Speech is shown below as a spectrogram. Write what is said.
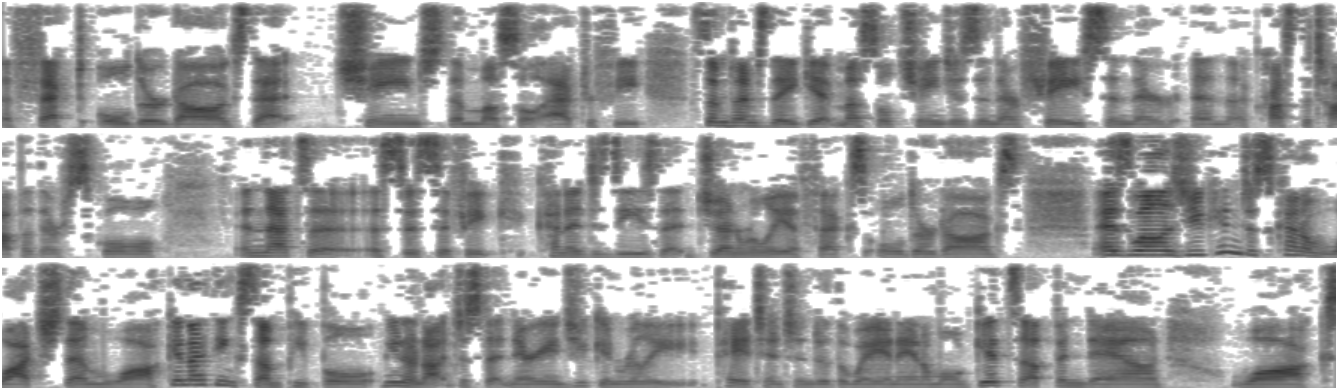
affect older dogs that change the muscle atrophy. Sometimes they get muscle changes in their face and their and across the top of their skull, and that's a, a specific kind of disease that generally affects older dogs. As well as you can just kind of watch them walk, and I think some people, you know, not just veterinarians, you can really pay attention to the way an animal gets up and down, walks,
